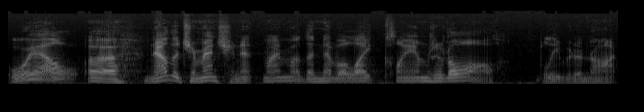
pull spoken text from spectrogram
Well, uh, now that you mention it, my mother never liked clams at all, believe it or not.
